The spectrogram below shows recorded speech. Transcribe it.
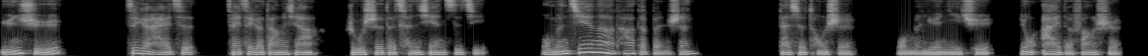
允许这个孩子在这个当下如实的呈现自己？我们接纳他的本身，但是同时，我们愿意去用爱的方式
